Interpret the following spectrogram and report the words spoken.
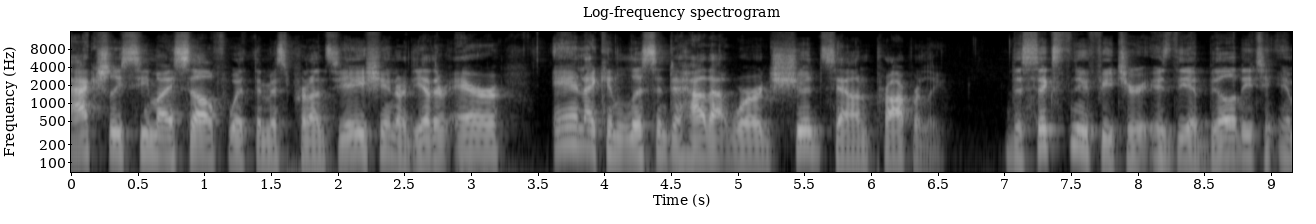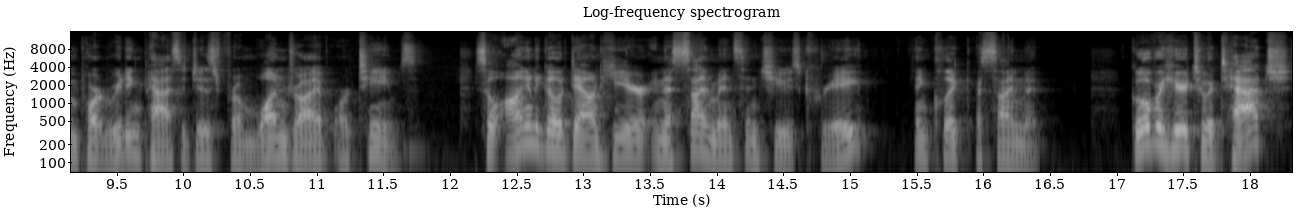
actually see myself with the mispronunciation or the other error and I can listen to how that word should sound properly. The sixth new feature is the ability to import reading passages from OneDrive or Teams. So I'm going to go down here in assignments and choose create and click Assignment. Go over here to Attach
